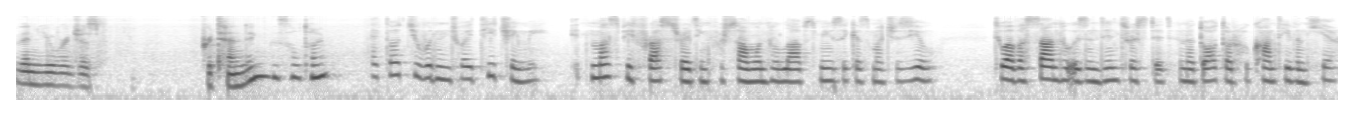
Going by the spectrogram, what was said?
Then you were just pretending this whole time? I thought you would enjoy teaching me. It must be frustrating for someone who loves music as much as you to have a son who isn't interested and a daughter who can't even hear.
